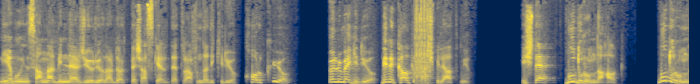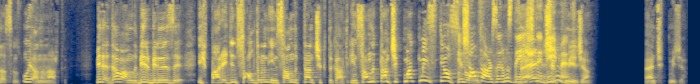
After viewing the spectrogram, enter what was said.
Niye bu insanlar binlerce yürüyorlar 4-5 asker etrafında dikiliyor? Korkuyor. Ölüme gidiyor. Biri kalkıp taş bile atmıyor. İşte bu durumda halk. Bu durumdasınız. Uyanın artık. Bir de devamlı birbirinizi ihbar edin, saldırın, insanlıktan çıktık artık. İnsanlıktan çıkmak mı istiyorsunuz? yaşam tarzlarımız değişti ben değil mi? çıkmayacağım. Ben çıkmayacağım.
